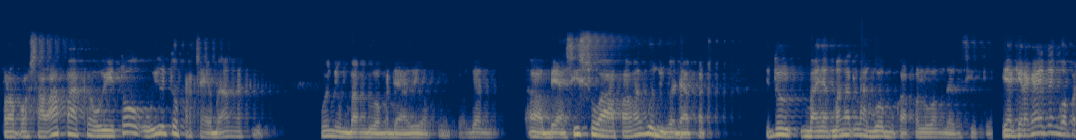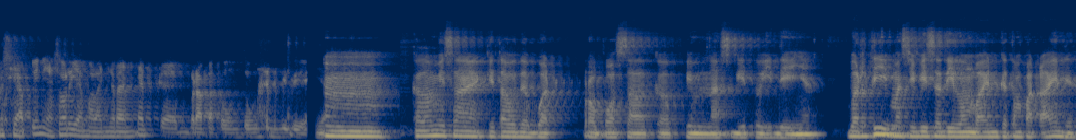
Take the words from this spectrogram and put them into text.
proposal apa ke UI itu UI itu percaya banget gitu gue nyumbang dua medali waktu itu dan uh, beasiswa apa apa gue juga dapat itu banyak banget lah gue buka peluang dari situ ya kira-kira itu yang gue persiapin ya sorry ya malah nyerempet ke beberapa keuntungan gitu ya. Hmm, kalau misalnya kita udah buat proposal ke timnas gitu idenya berarti masih bisa dilombain ke tempat lain ya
